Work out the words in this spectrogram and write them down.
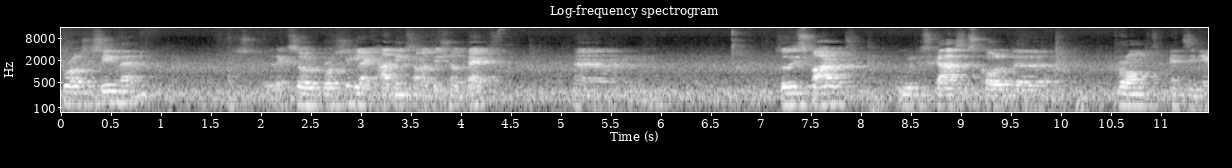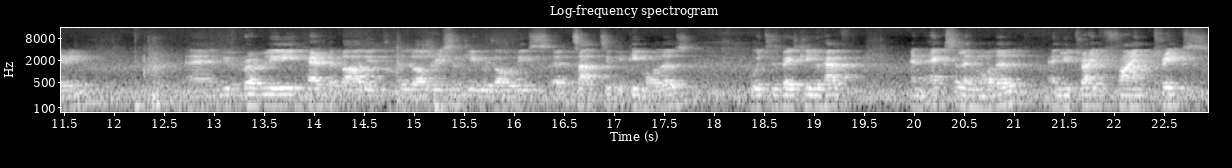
processing them, like sort of processing, like adding some additional text. Um, so this part we discussed is called uh, prompt engineering, and you've probably heard about it a lot recently with all these uh, ChatGPT models, which is basically you have an excellent model and you try to find tricks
